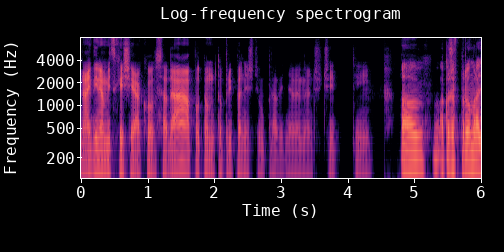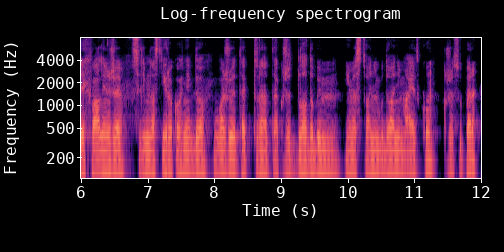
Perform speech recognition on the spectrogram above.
najdynamickejšie ako sa dá a potom to prípadne ešte upraviť. Neviem, či, či ty Uh, akože v prvom rade chválim, že v 17 rokoch niekto uvažuje takto nad akože dlhodobým investovaním, budovaním majetku, akože super.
